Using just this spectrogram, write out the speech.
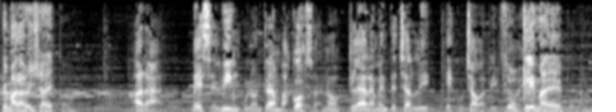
Qué maravilla esto, ¿no? Ahora, ves el vínculo entre ambas cosas, ¿no? Claramente Charlie escuchaba a Pink Es un Floyd. clima de época, ¿no?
